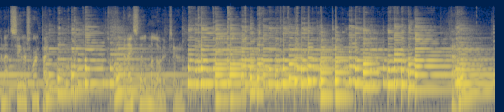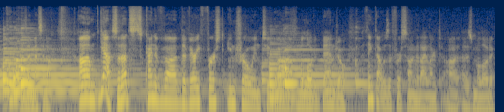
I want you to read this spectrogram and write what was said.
And that's Sailor's Hornpipe. A nice little melodic tune. Um, yeah, so that's kind of uh, the very first intro into uh, melodic banjo. I think that was the first song that I learned uh, as melodic.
